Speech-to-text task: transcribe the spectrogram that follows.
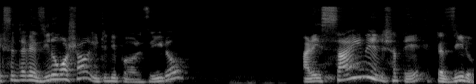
এক্সের জায়গায় জিরো বসাও ই টু দি পাওয়ার জিরো আর এই সাইনের সাথে একটা জিরো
